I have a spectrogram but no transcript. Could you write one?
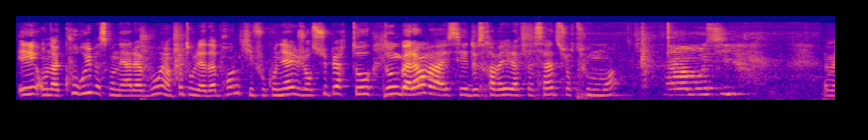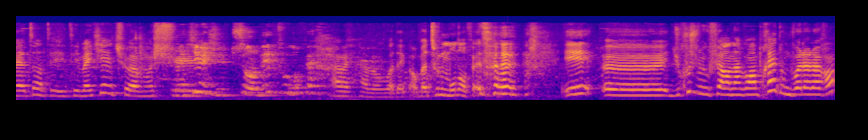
Et on a couru parce qu'on est à la bourre et en fait on vient d'apprendre qu'il faut qu'on y aille genre super tôt. Donc bah là on va essayer de travailler la façade, surtout moi. Ah moi aussi. mais attends, t'es maquillée, tu vois. Moi, je suis. Maquillée, j'ai tout enlevé, tout refaire. Ah ouais, ah bah, d'accord. Bah, tout le monde en fait. Et euh, du coup, je vais vous faire un avant-après. Donc voilà l'avant.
